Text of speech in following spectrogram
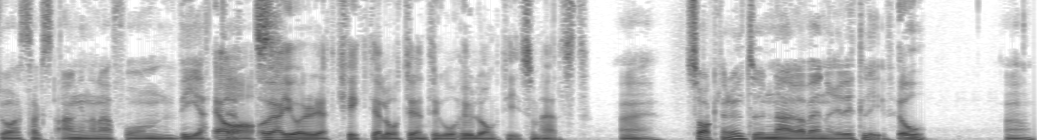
Du har ett slags agnarna från vetet. Ja, och jag gör det rätt kvickt. Jag låter det inte gå hur lång tid som helst. Nej. Saknar du inte nära vänner i ditt liv? Jo. Ja.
